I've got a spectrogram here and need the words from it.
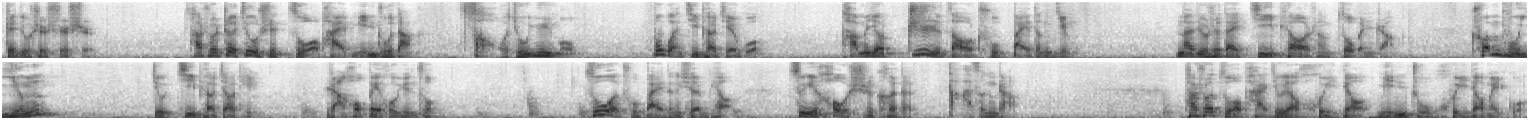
这就是事实。他说这就是左派民主党早就预谋，不管计票结果。他们要制造出拜登赢，那就是在计票上做文章。川普赢，就计票叫停，然后背后运作，做出拜登选票最后时刻的大增长。他说左派就要毁掉民主，毁掉美国。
